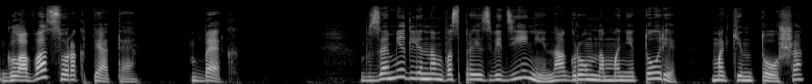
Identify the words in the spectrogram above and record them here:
Глава 45. Бэк. В замедленном воспроизведении на огромном мониторе Макинтоша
